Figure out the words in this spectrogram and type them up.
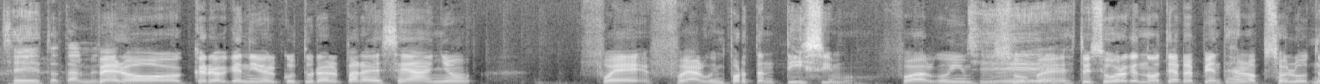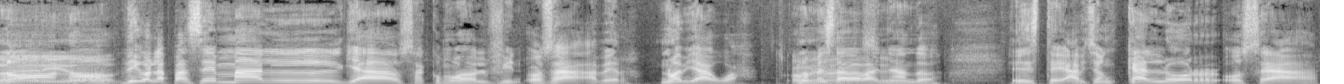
Sí, totalmente. pero creo que a nivel cultural para ese año fue, fue algo importantísimo. Fue algo Sí. súper- Estoy seguro que no te arrepientes en lo absoluto de No, ido. no. Digo, la pasé mal ya, o sea, como al fin. O sea, a ver, no había agua. No me estaba sí. bañando. Este, había un calor, o sea,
